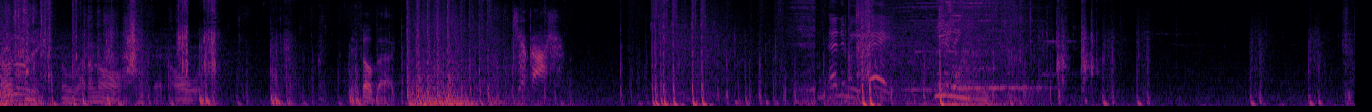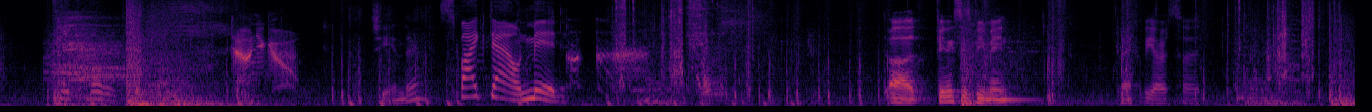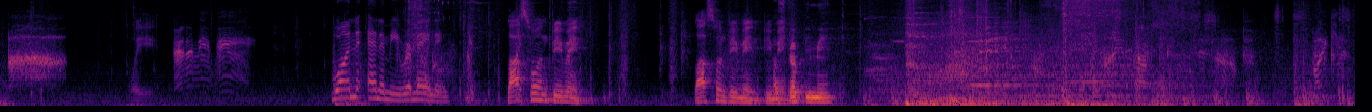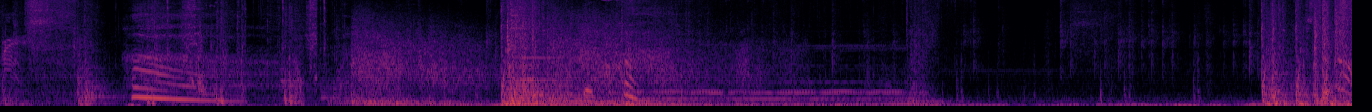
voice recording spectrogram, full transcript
I don't, oh, I don't know. That, oh. They fell back. Get back. Enemy A. Healing you. Take hold. Down you go. Is she in there? Spike down mid. Uh, Phoenix is B main. Could be outside. Wait. Enemy B. One enemy remaining. Last one, B main. Last one, B main. B Let's main. go be me.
